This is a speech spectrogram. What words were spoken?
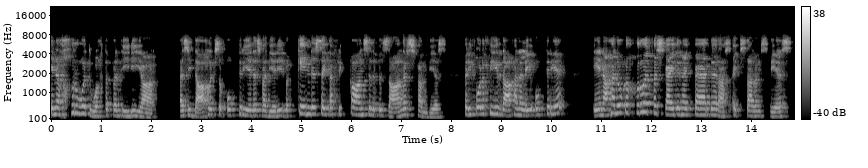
En 'n groot hoogtepunt hierdie jaar is die daaglikse optredes wat deur die bekende Suid-Afrikaanse lepezaners gaan wees. Vir die volle 4 dae gaan hulle optree En dan gaan ook 'n groot verskeidenheid perde ras uitstallings wees.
